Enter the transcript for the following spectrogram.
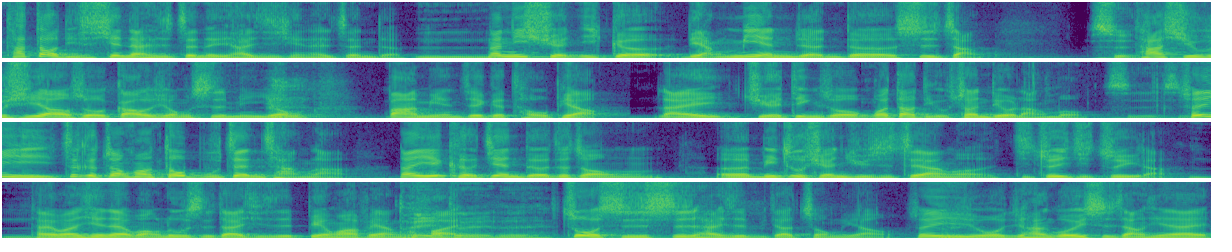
他到底是现在还是真的，还是以前还是真的？嗯。那你选一个两面人的市长，是他需不需要说高雄市民用罢免这个投票来决定说，我到底有酸丢狼不？是是，所以这个状况都不正常啦。那也可见得这种呃民主选举是这样哦，几追几追啦。台湾现在网络时代其实变化非常快，对对对，做实事还是比较重要。所以我觉得韩国瑜市长现在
